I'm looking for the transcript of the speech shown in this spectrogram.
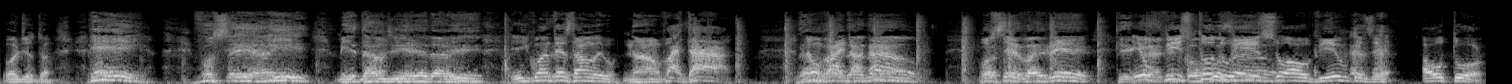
O auditório, ei, você aí, me dá um dinheiro aí. Enquanto eles estavam, eu, não vai dar, não, vai dar não. Você vai ver. Eu fiz confusão. tudo isso ao vivo, quer dizer, autor.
